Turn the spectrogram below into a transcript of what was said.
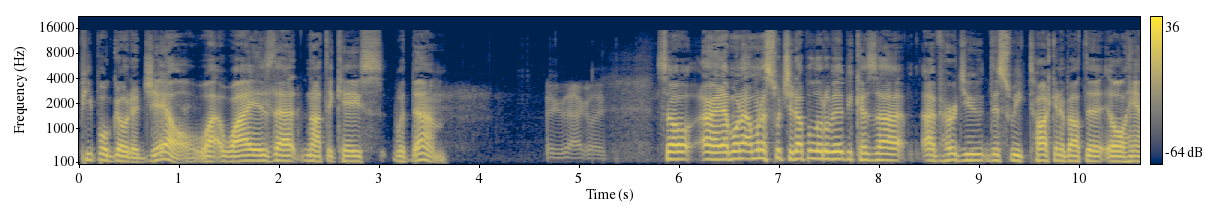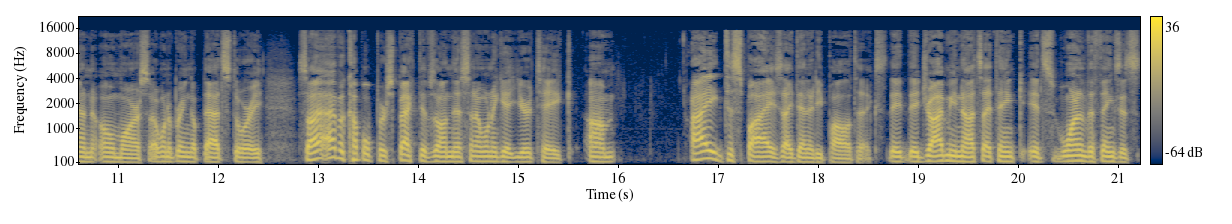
people go to jail. Why, why is that not the case with them? Exactly. So, all right, I want to I want to switch it up a little bit because uh, I've heard you this week talking about the Ilhan Omar, so I want to bring up that story. So, I have a couple perspectives on this, and I want to get your take. Um, I despise identity politics. They they drive me nuts. I think it's one of the things that's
